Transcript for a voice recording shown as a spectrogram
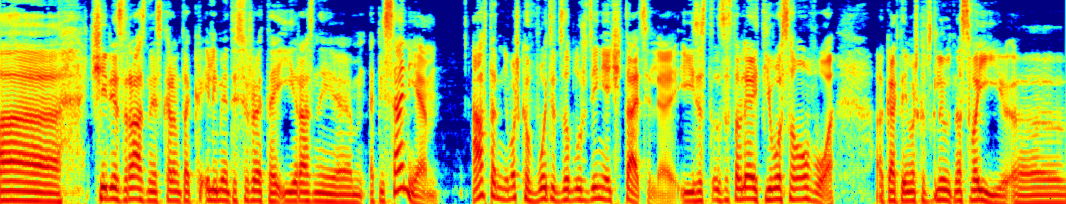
а, через разные, скажем так, элементы сюжета и разные описания автор немножко вводит в заблуждение читателя и заставляет его самого а, как-то немножко взглянуть на свои э,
